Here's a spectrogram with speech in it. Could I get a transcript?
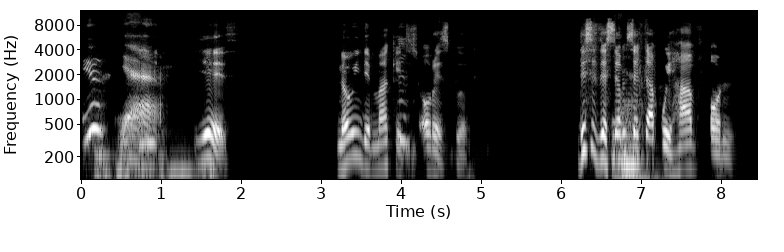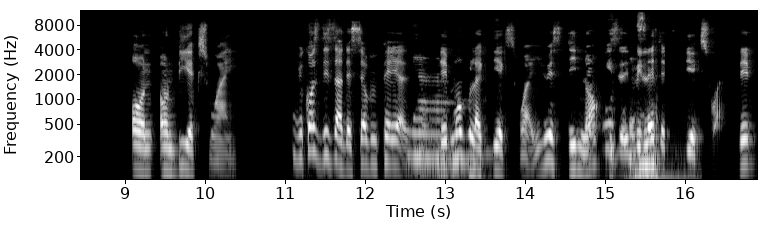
Yeah. Yeah. yes, knowing the market is always good. This is the same Yeah. setup we have on on on DXY because these are the same pairs. yeah. They move like DXY. USD now is related to DXY. The,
